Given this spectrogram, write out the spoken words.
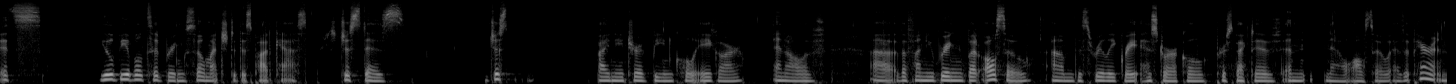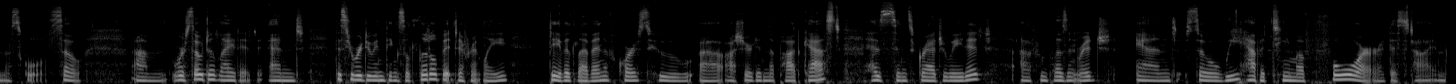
it's, you'll be able to bring so much to this podcast. Just as, just by nature of being Cole Agar and all of uh, the fun you bring, but also um, this really great historical perspective, and now also as a parent in the school. So um, we're so delighted. And this year we're doing things a little bit differently. David Levin, of course, who uh, ushered in the podcast, has since graduated uh, from Pleasant Ridge. And so we have a team of four this time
